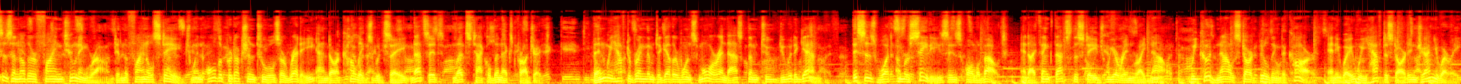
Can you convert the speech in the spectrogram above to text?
This is another fine-tuning round in the final stage when all the production tools are ready and our colleagues would say, that's it, let's tackle the next project. Then we have to bring them together once more and ask them to do it again. This is what a Mercedes is all about, and I think that's the stage we are in right now. We could now start building the car. Anyway, we have to start in January.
